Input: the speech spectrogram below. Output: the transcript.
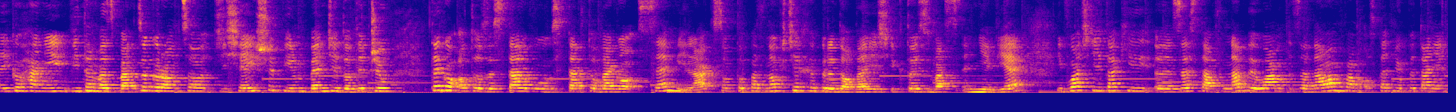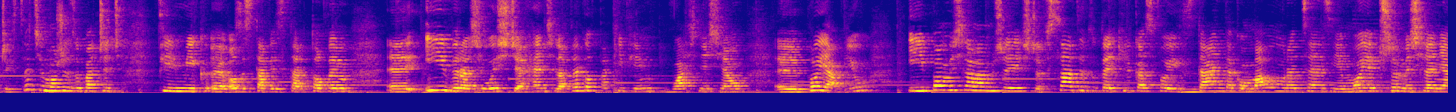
Hej kochani, witam Was bardzo gorąco. Dzisiejszy film będzie dotyczył tego oto zestawu startowego Semilac. Są to paznokcie hybrydowe, jeśli ktoś z Was nie wie. I właśnie taki e, zestaw nabyłam. Zadałam Wam ostatnio pytanie, czy chcecie może zobaczyć filmik e, o zestawie startowym e, i wyraziłyście chęć, dlatego taki film właśnie się pojawił. I pomyślałam, że jeszcze wsadzę tutaj kilka swoich zdań, taką małą recenzję, moje przemyślenia,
